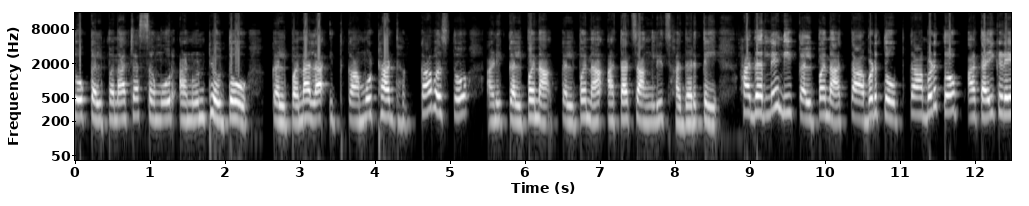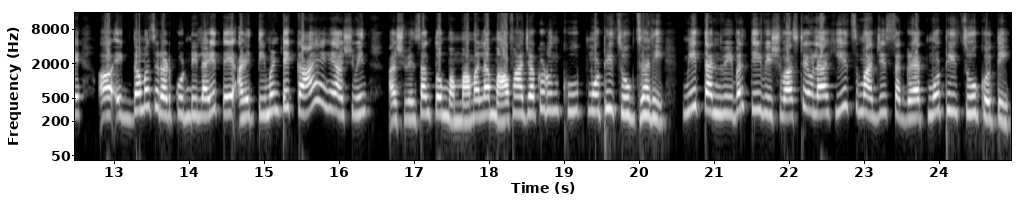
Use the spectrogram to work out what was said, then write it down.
तो कल्पनाच्या समोर आणून ठेवतो. कल्पनाला इतका मोठा धक्का बसतो आणि कल्पना कल्पना आता चांगलीच हादरते. हादरलेली कल्पना ताबडतोब ताबडतोब आता इकडे एकदमच रडकुंडीला येते आणि ती म्हणते काय आहे हे अश्विन? अश्विन सांगतो मम्मा मला माफ माझ्याकडून खूप मोठी चूक झाली. मी तन्वीवरती विश्वास ठेवला हीच माझी सगळ्यात मोठी चूक होती.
